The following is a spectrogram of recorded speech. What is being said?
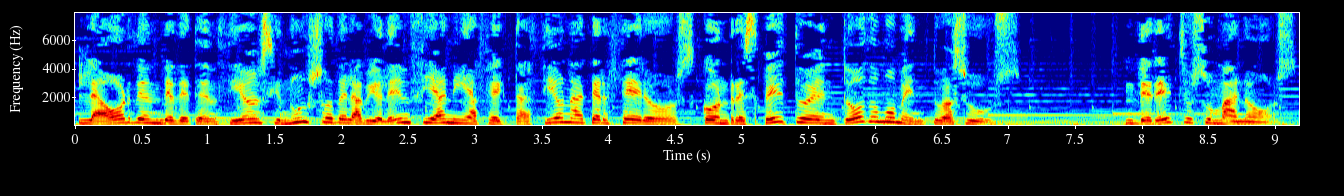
la orden de detención sin uso de la violencia ni afectación a terceros, con respeto en todo momento a sus derechos humanos.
